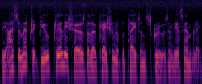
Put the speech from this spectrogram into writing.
The isometric view clearly shows the location of the plate and screws in the assembly.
